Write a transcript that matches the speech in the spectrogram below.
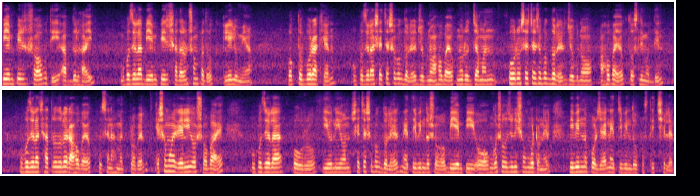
বিএনপির সভাপতি আব্দুল হাই, উপজেলা বিএনপির সাধারণ সম্পাদক লিলু মিয়া। বক্তব্য রাখেন উপজেলা স্বেচ্ছাসেবক দলের যুগ্ম আহ্বায়ক নুরুজ্জামান, পৌর স্বেচ্ছাসেবক দলের যুগ্ম আহ্বায়ক তসলিম উদ্দিন, উপজেলা ছাত্র দলের আহ্বায়ক হোসেন আহমেদ প্রবেল। এ সময় র্যালি ও সভায় উপজেলা পৌর ইউনিয়ন স্বেচ্ছাসেবক দলের নেতৃবৃন্দ সহ বিএনপি ও অঙ্গ সহযোগী সংগঠনের বিভিন্ন পর্যায়ের নেতৃবৃন্দ উপস্থিত ছিলেন।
